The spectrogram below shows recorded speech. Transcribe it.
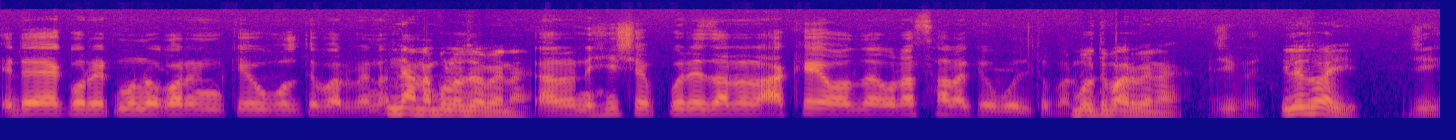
এটা অ্যাকোরেট মনে করেন কেউ বলতে পারবে না। না না বলা যাবে না। কারণ হিসেব করে যারা রাখে ওরা- ছাড়া কেউ বলতে পারবে বলতে পারবে না। জি ভাই। ইলিয়াস ভাই জি।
